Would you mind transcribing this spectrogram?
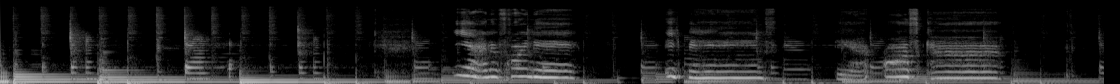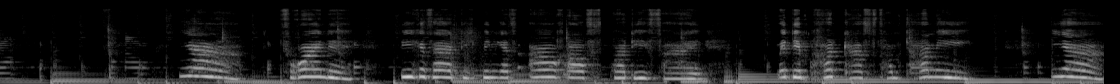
Ja, hallo Freunde, ich bin's, der Oscar. Ja, Freunde, wie gesagt, ich bin jetzt auch auf Spotify mit dem Podcast vom Tommy. Ja,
